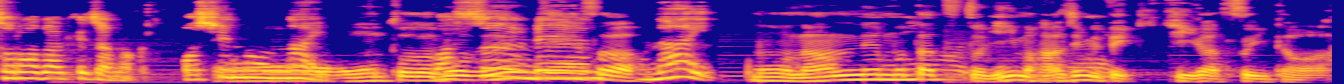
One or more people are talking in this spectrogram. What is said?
空だけじゃなくて、う。星のない。本当だ。もう忘全れない。もう何年も経つと今初めて気がついたわ。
